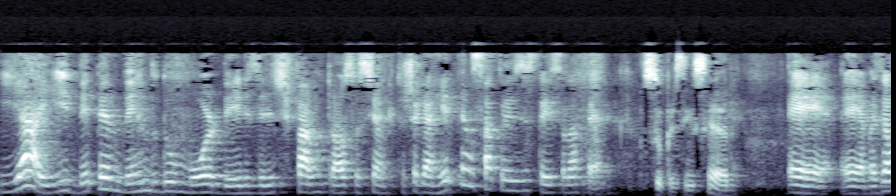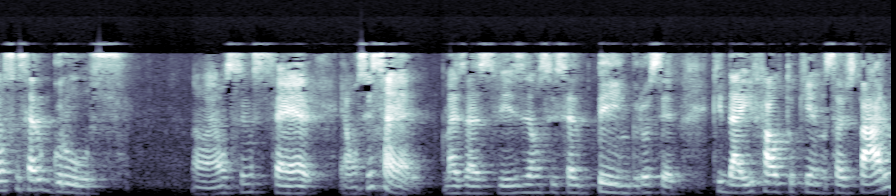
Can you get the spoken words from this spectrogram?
E aí, dependendo do humor deles, eles te falam um troço assim, ó, que tu chega a repensar a tua existência na Terra. Super sincero. É, é, mas é um sincero grosso. Não é um sincero. É um sincero. Mas às vezes é um sincero bem grosseiro. Que daí falta o quê no Sagitário?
